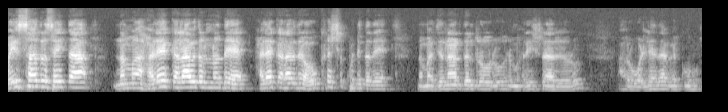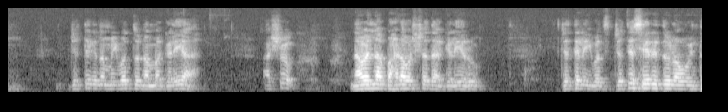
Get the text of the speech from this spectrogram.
ವಯಸ್ಸಾದರೂ ಸಹಿತ ನಮ್ಮ ಹಳೆ ಕಲಾವಿದರು ಅನ್ನೋದೇ ಹಳೆ ಕಲಾವಿದರು ಅವಕಾಶ ಕೊಟ್ಟಿದ್ದಾರೆ. ನಮ್ಮ ಜನಾರ್ದನ್ರವರು, ನಮ್ಮ ಹರೀಶ್ ರಾಜವರು ಅವರು ಒಳ್ಳೆಯದಾಗಬೇಕು ಜೊತೆಗೆ ನಮ್ಮ ಇವತ್ತು ನಮ್ಮ ಗೆಳೆಯ ಅಶೋಕ್, ನಾವೆಲ್ಲ ಬಹಳ ವರ್ಷದ ಗೆಳೆಯರು. ಜೊತೆಲಿ ಇವತ್ತು ಜೊತೆ ಸೇರಿದ್ದು ನಾವು ಇಂಥ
